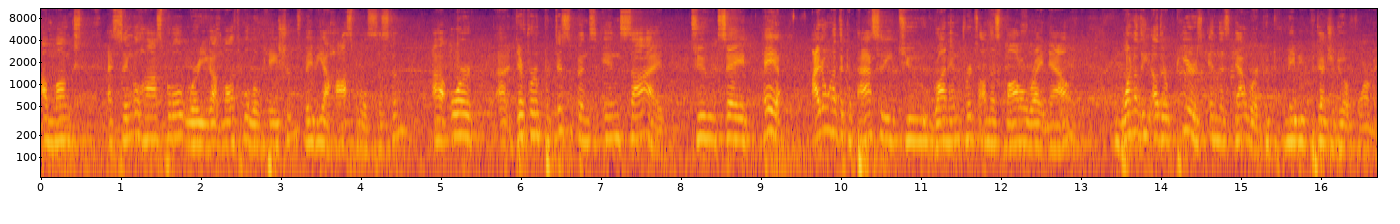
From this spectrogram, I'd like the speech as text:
amongst a single hospital where you got multiple locations, maybe a hospital system, uh, or uh, different participants inside to say, hey, I don't have the capacity to run inference on this model right now. One of the other peers in this network could maybe potentially do it for me.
